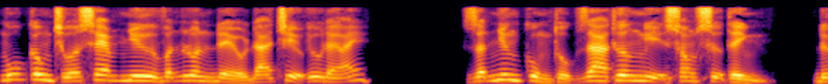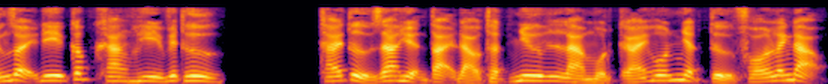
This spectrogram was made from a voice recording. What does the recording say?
ngũ công chúa xem như vẫn luôn đều đã chịu ưu đãi. Dẫn nhưng cùng thuộc ra thương nghị xong sự tình, đứng dậy đi cấp Khang Hy viết thư. Thái tử ra hiện tại đảo thật như là một cái hôn nhật tử phó lãnh đạo,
